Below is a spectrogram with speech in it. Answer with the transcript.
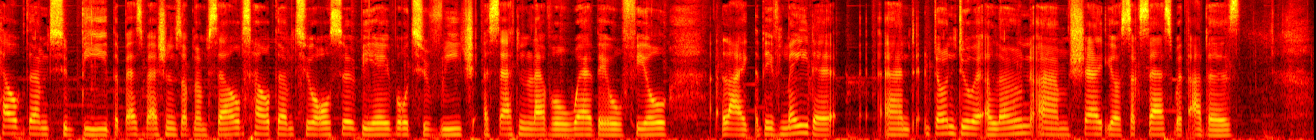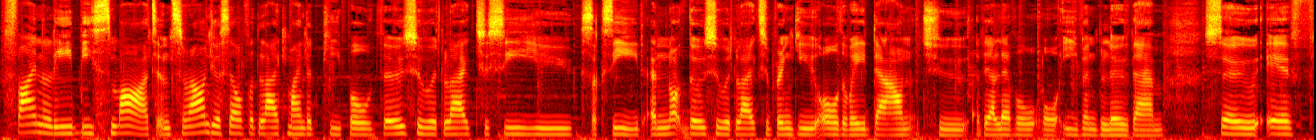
help them to be the best versions of themselves, help them to also be able to reach a certain level where they will feel like they've made it and don't do it alone. Um, share your success with others. Finally, be smart and surround yourself with like minded people, those who would like to see you succeed and not those who would like to bring you all the way down to their level or even below them. So, if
